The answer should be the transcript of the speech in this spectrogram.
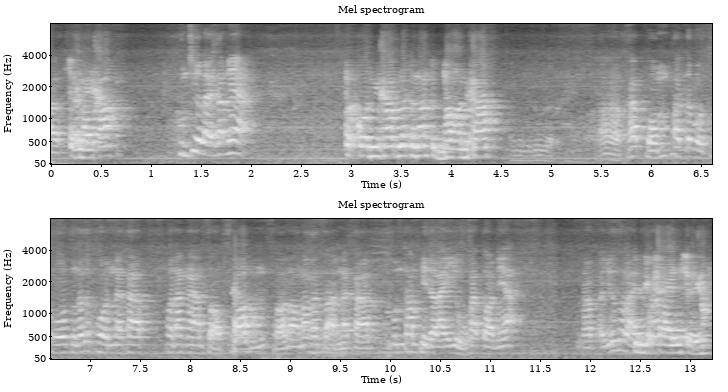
าจากไหนครับ คุณชื่ออะไรครับเนี่ย สกลครับรัตนสุนทรครับอ่า ครับผมพันตำรวจโทสุนัทพลนะครับพนักงานสอบสครัวนบสอนอมักกะสันนะครับ คุณทำผิดอะไรอยู่ครับตอนเนี้ยครับ อายุเท่าไหร่กินคการับแฟเฉยๆครับ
